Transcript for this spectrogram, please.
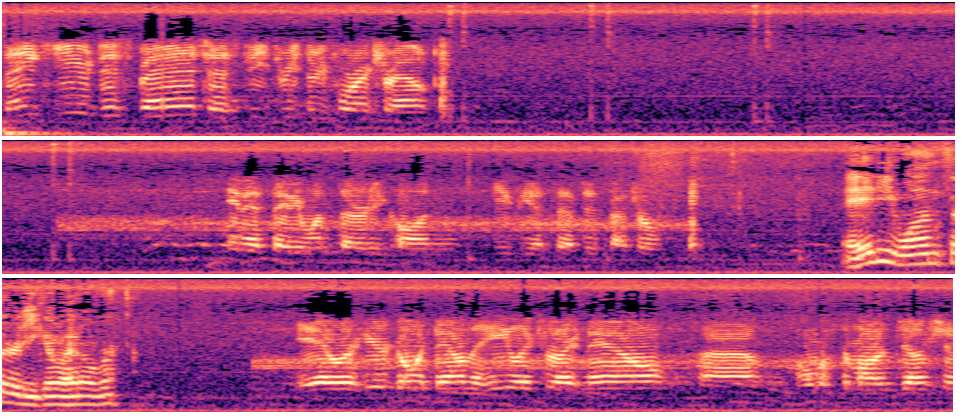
Thank you, dispatch, SP 334 extra out. NS 8130 calling UPSF dispatcher. 8130, go ahead, over. Yeah, we're here going down the helix right now, uh, almost to Martin Junction,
